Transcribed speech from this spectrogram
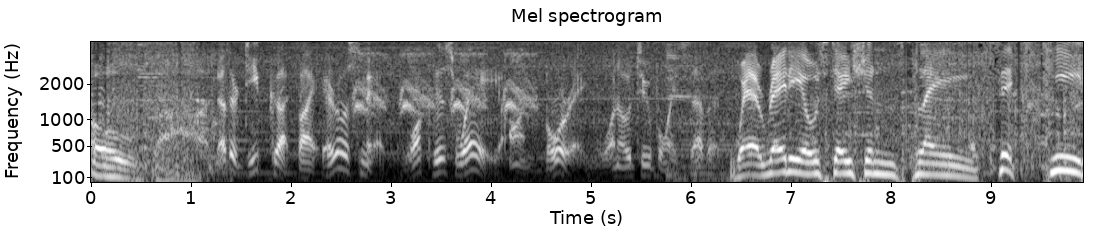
over. Another deep cut by Aerosmith. Walk this way on Boring 102.7. Where radio stations play 16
